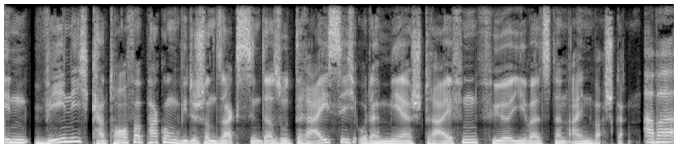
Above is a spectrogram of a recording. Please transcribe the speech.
In wenig Kartonverpackungen, wie du schon sagst, sind da so 30 oder mehr Streifen für jeweils dann einen Waschgang. Aber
